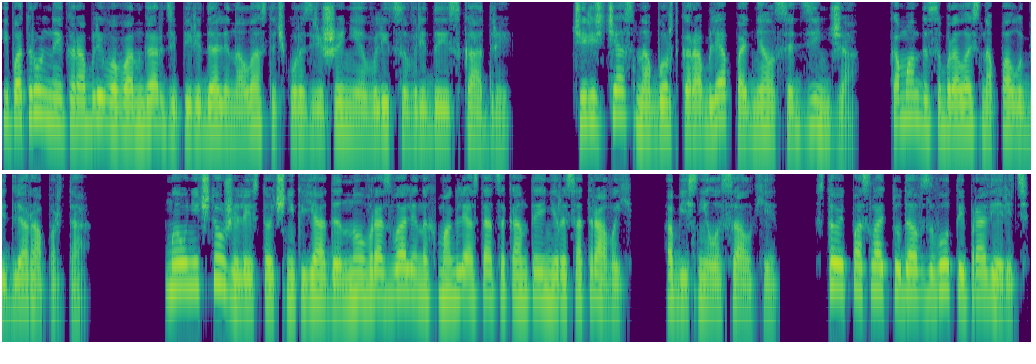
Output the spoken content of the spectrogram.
и патрульные корабли в авангарде передали на «Ласточку» разрешение влиться в ряды эскадры. Через час на борт корабля поднялся Дзинджа. Команда собралась на палубе для рапорта. Мы уничтожили источник яда, но в развалинах могли остаться контейнеры с отравой, объяснила Салхи. Стоит послать туда взвод и проверить.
